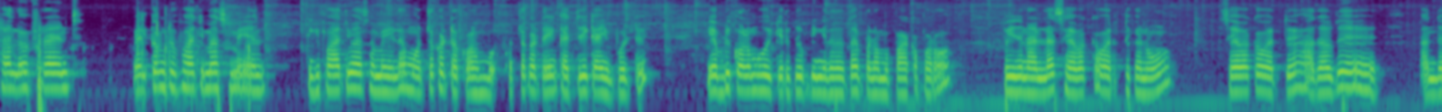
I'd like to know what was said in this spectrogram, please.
Hello friends welcome to Fatima சமையல் இன்றைக்கி ஃபாத்திமா சமையலில் மொச்சக்கொட்டை குழம்பு மொச்சக்கொட்டையும் கத்திரிக்காயும் போட்டு எப்படி குழம்பு வைக்கிறது அப்படிங்கிறத தான் இப்போ நம்ம பார்க்க போகிறோம் இப்போ இது நல்லா செவக்க வறுத்துக்கணும். செவக்க வறுத்து அதாவது அந்த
